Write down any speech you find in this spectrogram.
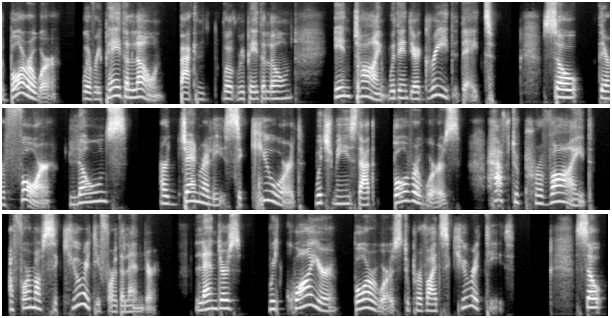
the borrower will repay the loan back and will repay the loan in time within the agreed date. So, therefore, loans are generally secured, which means that borrowers have to provide a form of security for the lender. Lenders require borrowers to provide securities. So,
